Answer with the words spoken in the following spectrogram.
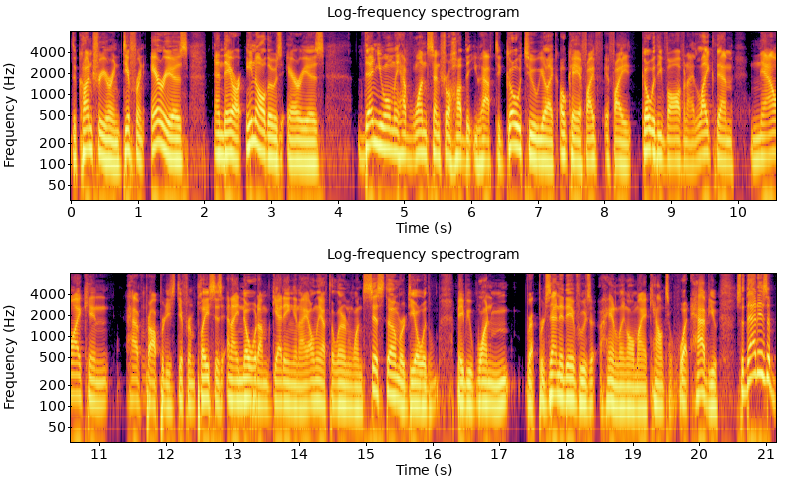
the country or in different areas and they are in all those areas then you only have one central hub that you have to go to. You're like okay if i if i go with evolve and i like them now i can have properties different places and i know what i'm getting and i only have to learn one system or deal with maybe one representative who's handling all my accounts or what have you so that is a,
